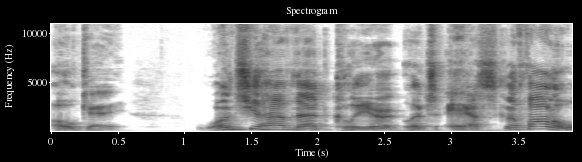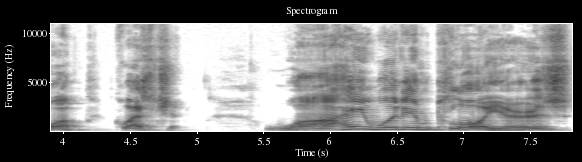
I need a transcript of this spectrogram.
Okay. Once you have that clear, let's ask the follow up question. Why would employers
